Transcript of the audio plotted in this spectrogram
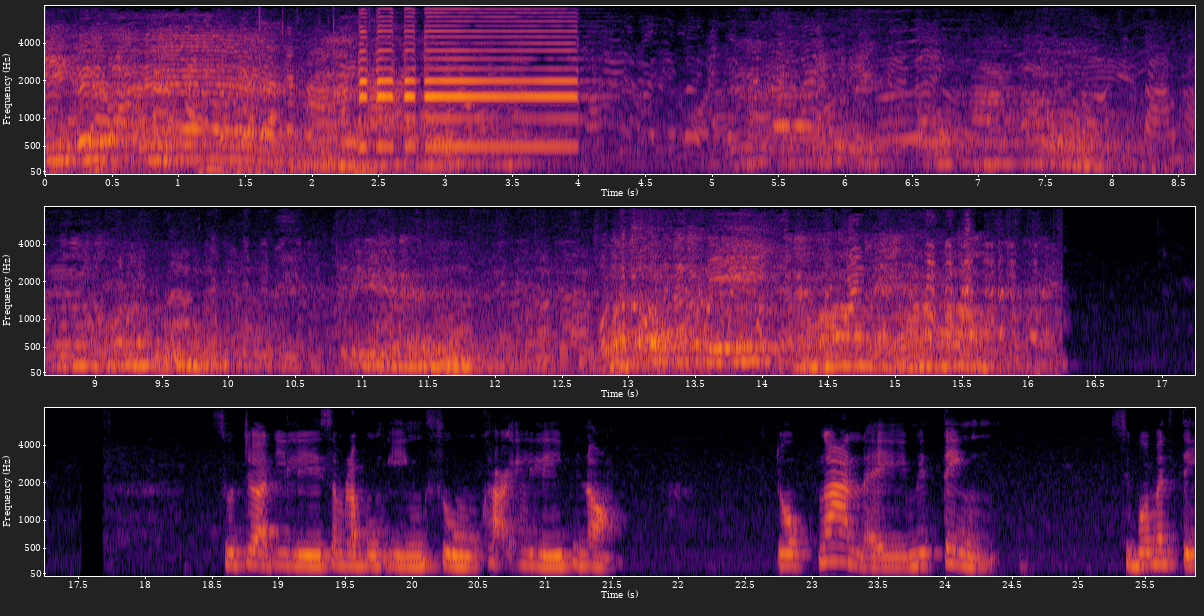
สุดยอดอีลีสำหรับอุ๋งอิงสู่คักอีลีพี่น้อง จบงานไอ้มีตติงสิบ่แม่นตี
